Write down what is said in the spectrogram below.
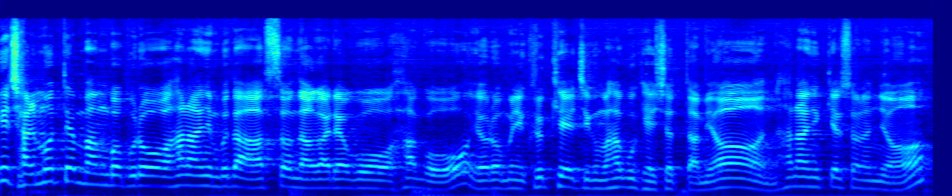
이 잘못된 방법으로 하나님보다 앞서 나가려고 하고 여러분이 그렇게 지금 하고 계셨다면 하나님께서는요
